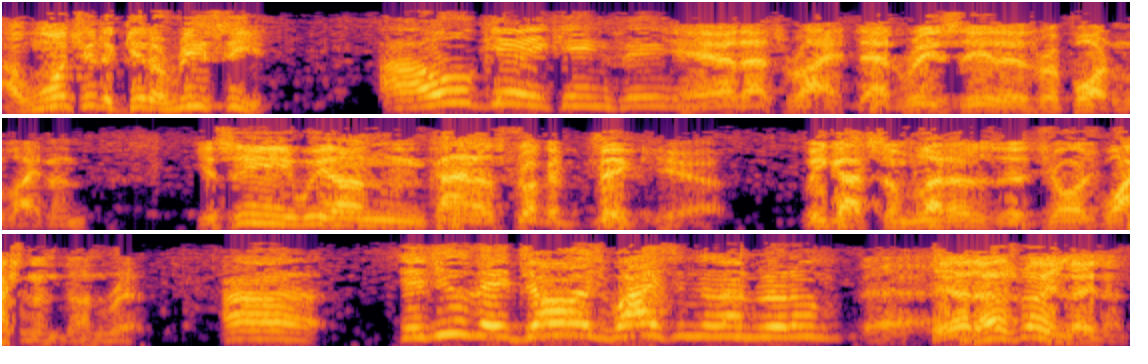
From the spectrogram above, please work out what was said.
I want you to get a receipt. Uh, okay, Kingfish. Yeah, that's right. That receipt is reporting, Lightning. You see, we done kind of struck it big here. We got some letters that George Washington done read. Uh, did you say George Washington unread them? Yeah. Yeah, that's right, Lightning.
